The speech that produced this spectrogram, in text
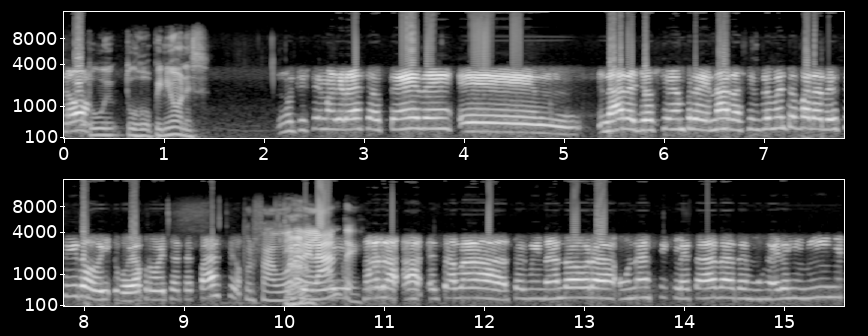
No. tu- tus opiniones. Muchísimas gracias a ustedes. Eh, nada, yo siempre, nada, simplemente para decir hoy, voy a aprovechar este espacio. Por favor, Claro. adelante. Nada, ah, estaba terminando ahora una cicletada de mujeres y niñas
